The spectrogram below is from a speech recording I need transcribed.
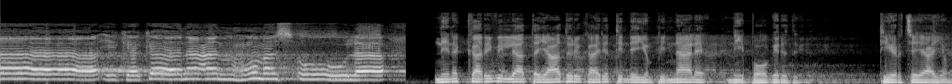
أولئك كان عنه مسؤولا നിനക്കറിവില്ലാത്ത യാതൊരു കാര്യത്തിൻ്റെയും പിന്നാലെ നീ പോകരുത് തീർച്ചയായും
